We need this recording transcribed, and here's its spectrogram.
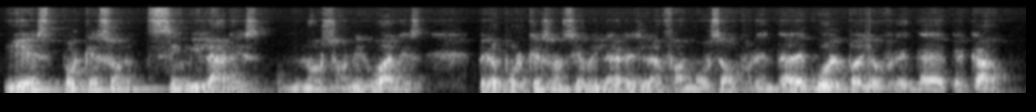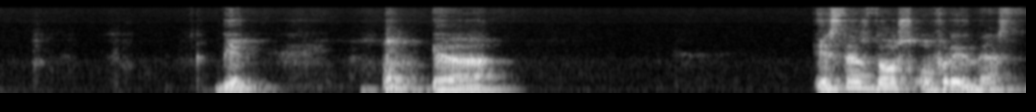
Y es porque son similares, no son iguales, pero porque son similares la famosa ofrenda de culpa y ofrenda de pecado. Bien, eh, estas dos ofrendas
